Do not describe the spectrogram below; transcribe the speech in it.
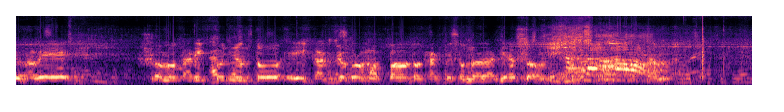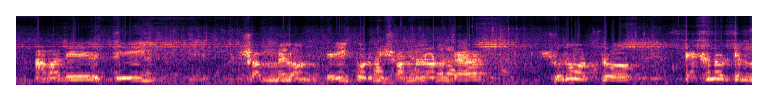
এভাবে ষোলো তারিখ পর্যন্ত এই কার্যক্রম অব্যাহত থাকবে। তোমরা রাজি আছো? আমাদের এই সম্মেলন, এই কর্মী সম্মেলনটা শুধুমাত্র দেখানোর জন্য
